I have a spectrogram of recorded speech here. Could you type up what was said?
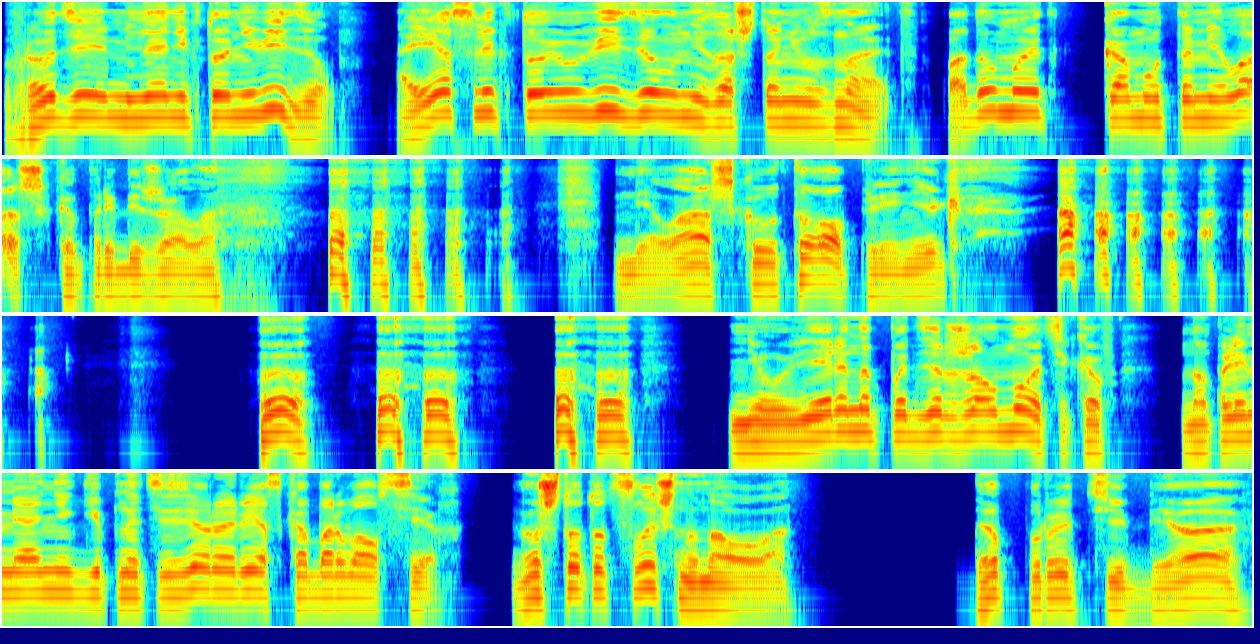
Вроде меня никто не видел, а если кто и увидел, ни за что не узнает. Подумает, кому-то милашка прибежала. Ха-ха-ха. Милашка-утопленник. Неуверенно поддержал Мотиков, но племянник гипнотизера резко оборвал всех. «Ну что тут слышно нового?» «Да про тебя.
